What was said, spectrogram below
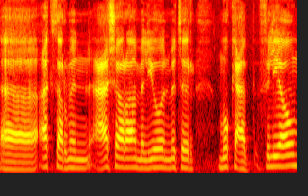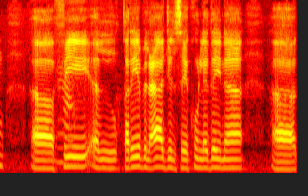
آه، أكثر من عشرة مليون متر مكعب في اليوم. في نعم. القريب العاجل سيكون لدينا آه،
